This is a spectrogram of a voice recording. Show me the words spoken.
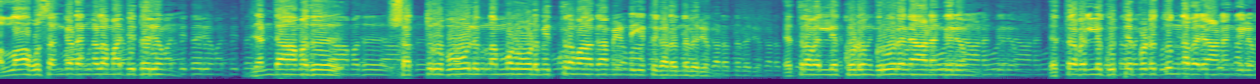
അള്ളാഹു സങ്കടങ്ങളെ മാറ്റിത്തരും. രണ്ടാമത് ശത്രു പോലും നമ്മളോട് മിത്രമാകാൻ വേണ്ടിയിട്ട് കടന്നു വരും. എത്ര വലിയ കൊടും ക്രൂരനാണെങ്കിലും എത്ര വലിയ കുറ്റപ്പെടുത്തുന്നവരാണെങ്കിലും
